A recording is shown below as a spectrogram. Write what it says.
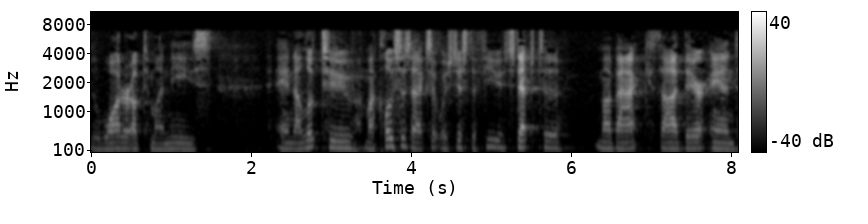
the water up to my knees. And I looked to my closest exit, was just a few steps to my back side there, and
